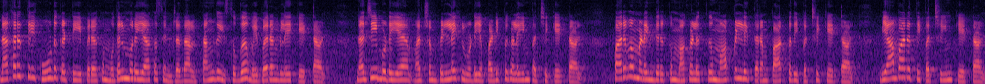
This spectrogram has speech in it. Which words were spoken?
நகரத்தில் கூடு கட்டிய பிறகு முதல் முறையாக சென்றதால் தங்கை சுக விவரங்களே கேட்டாள். நஜீபுடைய மற்றும் பிள்ளைகளுடைய படிப்புகளையும் பற்றி கேட்டாள். பருவமடைந்திருக்கும் மகளுக்கு மாப்பிள்ளை தரம் பார்ப்பதை பற்றி கேட்டாள். வியாபாரத்தை பற்றியும் கேட்டாள்.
